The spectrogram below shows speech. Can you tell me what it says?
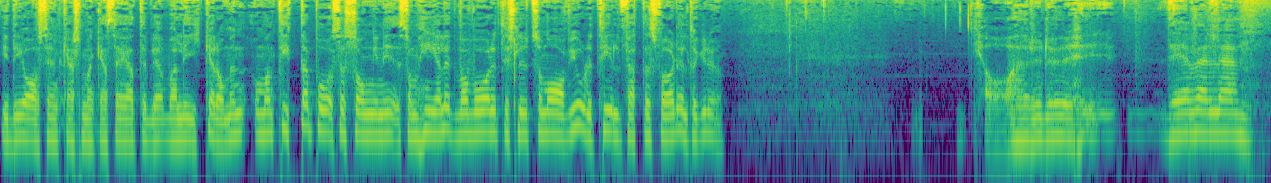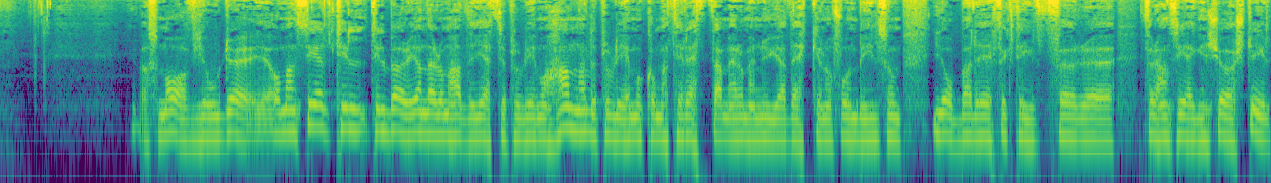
i det avseendet kanske man kan säga att det var lika. Då. Men om man tittar på säsongen som helhet, vad var det till slut som avgjorde till Vettels fördel tycker du? Ja, hörru du, det är väl eh, vad som avgjorde. Om man ser till, till början när de hade jätteproblem och han hade problem att komma till rätta med de här nya däcken och få en bil som jobbade effektivt för, eh, för hans egen körstil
